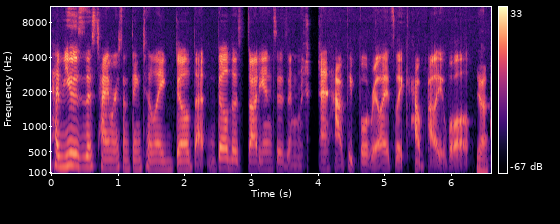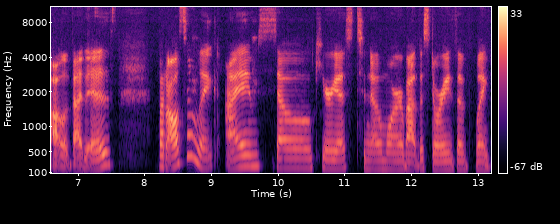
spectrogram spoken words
have used this time or something to like build that build those audiences and and have people realize like how valuable yeah. all of that is but also like i'm so curious to know more about the stories of like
